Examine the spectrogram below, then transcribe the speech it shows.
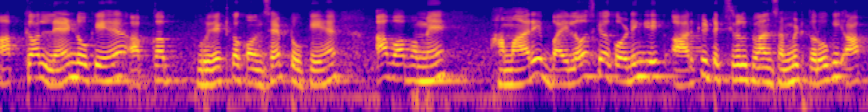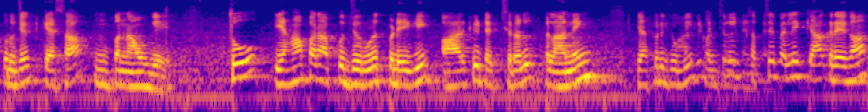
आपका लैंड ओके है आपका प्रोजेक्ट का कॉन्सेप्ट ओके है अब आप हमें हमारे बाइलॉज के अकॉर्डिंग एक आर्किटेक्चरल प्लान सबमिट करो कि आप प्रोजेक्ट कैसा बनाओगे। तो यहाँ पर आपको ज़रूरत पड़ेगी आर्किटेक्चरल प्लानिंग या फिर जो भी सबसे पहले क्या करेगा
